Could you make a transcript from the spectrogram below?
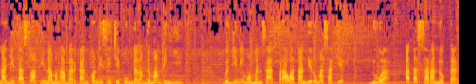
Nagita Slavina mengabarkan kondisi Cipung dalam demam tinggi. Begini momen saat perawatan di rumah sakit. 2. Atas saran dokter,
